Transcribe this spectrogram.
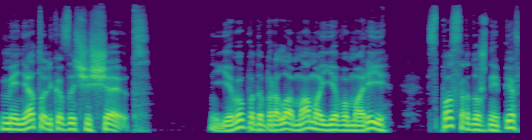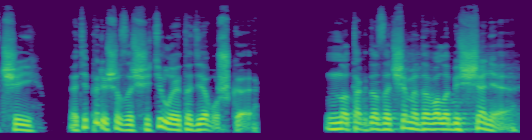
Меня только защищают». Его подобрала мама Ева Мари, спас радужный певчий, а теперь еще защитила эта девушка. Но тогда зачем я давал обещание?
